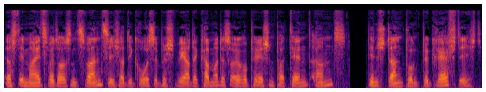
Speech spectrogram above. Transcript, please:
Erst im Mai 2020 hat die große Beschwerdekammer des Europäischen Patentamts den Standpunkt bekräftigt,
